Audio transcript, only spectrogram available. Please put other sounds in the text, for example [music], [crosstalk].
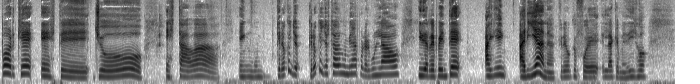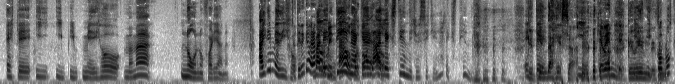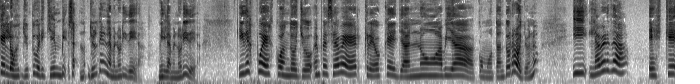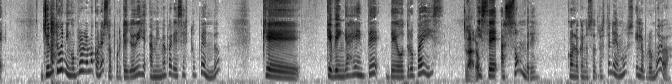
Porque este yo estaba en un, creo que yo creo que yo estaba en un viaje por algún lado y de repente alguien Ariana creo que fue la que me dijo este y, y- y me dijo mamá no no fue Ariana alguien me dijo Te tienen que haber atormentado Valentina por que todos lados. Alex tiende yo decía quién es Alex tiende [laughs] ¿Qué Este, tienda es esa? y- [laughs] que vende. ¿Qué y- vende? Y, Sí, cómo mucho. que los youtubers y quién vi- o sea, no- yo no tenía la menor idea, ni la menor idea. Y después, cuando yo empecé a ver, creo que ya no había como tanto rollo, ¿no? Y la verdad es que yo no tuve ningún problema con eso, porque yo dije, a mí me parece estupendo que, que venga gente de otro país Claro. y se asombre con lo que nosotros tenemos y lo promueva.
